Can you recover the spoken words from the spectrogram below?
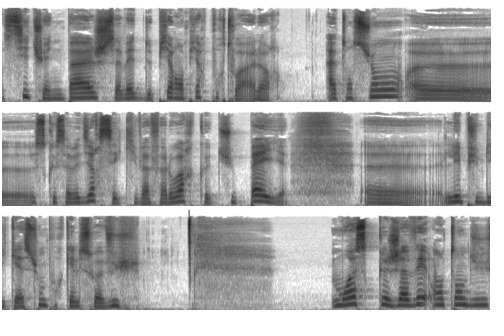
si tu as une page, ça va être de pire en pire pour toi. Alors attention, euh, ce que ça veut dire, c'est qu'il va falloir que tu payes euh, les publications pour qu'elles soient vues. Moi, ce que j'avais entendu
